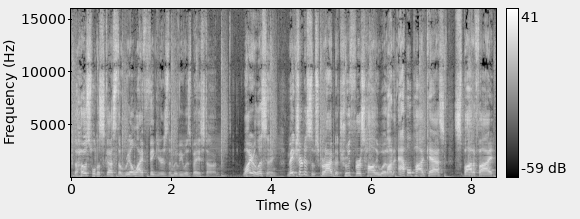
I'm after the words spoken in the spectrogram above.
the host will discuss the real life figures the movie was based on. While you're listening, make sure to subscribe to Truth vs. Hollywood on Apple Podcast, Spotify,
